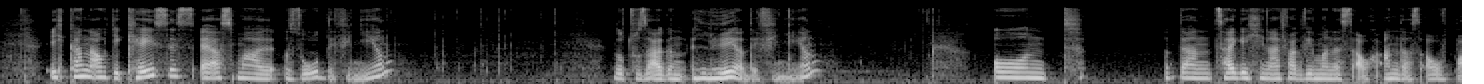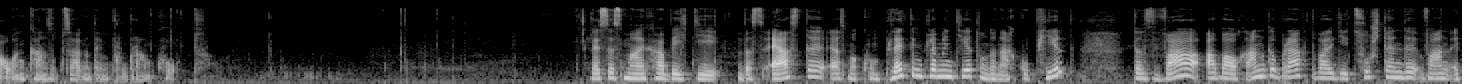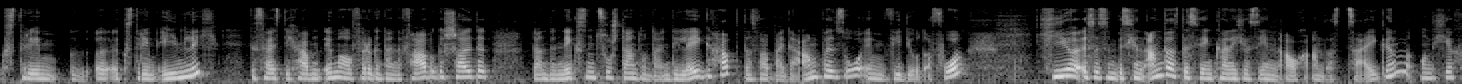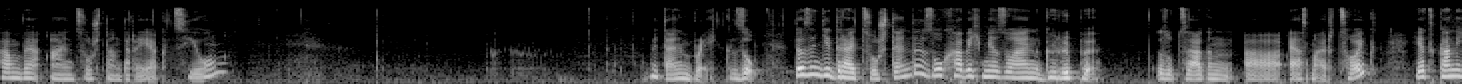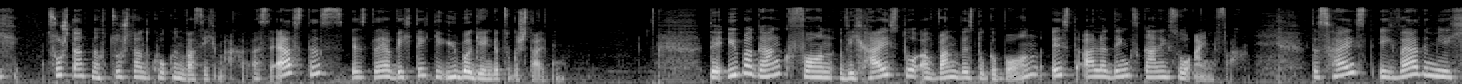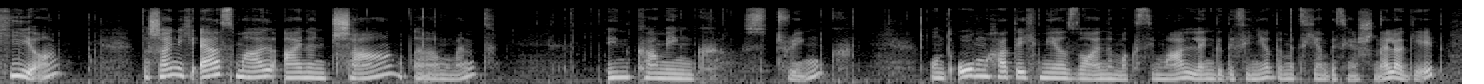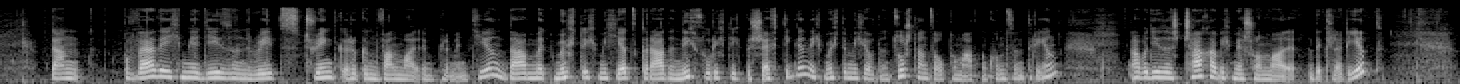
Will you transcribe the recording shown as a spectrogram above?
Ich kann auch die Cases erstmal so definieren sozusagen leer definieren. Und dann zeige ich Ihnen einfach, wie man es auch anders aufbauen kann, sozusagen den Programmcode. Letztes Mal habe ich die, das erste erstmal komplett implementiert und danach kopiert. Das war aber auch angebracht, weil die Zustände waren extrem, äh, extrem ähnlich. Das heißt, die haben immer auf irgendeine Farbe geschaltet, dann den nächsten Zustand und ein Delay gehabt. Das war bei der Ampel so im Video davor. Hier ist es ein bisschen anders, deswegen kann ich es Ihnen auch anders zeigen. Und hier haben wir einen Zustand Reaktion mit einem Break. So, das sind die drei Zustände. So habe ich mir so ein Gerippe sozusagen äh, erstmal erzeugt. Jetzt kann ich Zustand nach Zustand gucken, was ich mache. Als erstes ist sehr wichtig, die Übergänge zu gestalten. Der Übergang von wie heißt du auf wann bist du geboren ist allerdings gar nicht so einfach. Das heißt, ich werde mir hier wahrscheinlich erstmal einen char, äh, Moment, incoming string und oben hatte ich mir so eine Maximallänge definiert, damit es hier ein bisschen schneller geht. Dann werde ich mir diesen read string irgendwann mal implementieren. Damit möchte ich mich jetzt gerade nicht so richtig beschäftigen. Ich möchte mich auf den Zustandsautomaten konzentrieren. Aber dieses Char habe ich mir schon mal deklariert.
